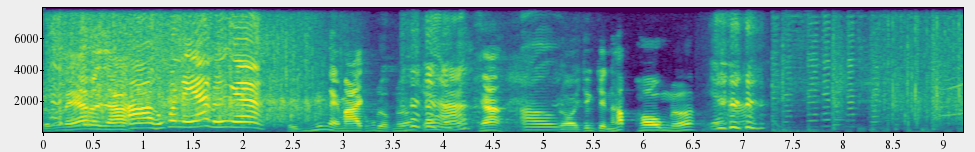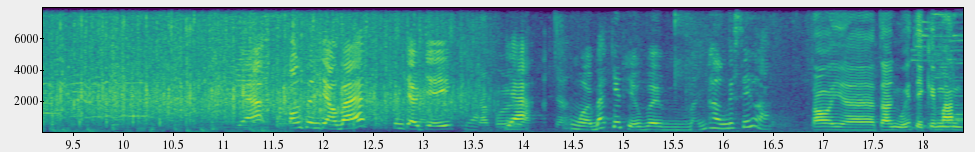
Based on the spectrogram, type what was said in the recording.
đừng có né lên nha. À không có né nữa nha. Thì miếng ngày mai cũng được nữa. Vậy hả? Nha. Ừ. Rồi chương trình hấp hôn nữa. Vậy hả Dạ, con xin chào bác, xin chào chị. Dạ, mời bác giới thiệu về bản thân tí xíu ạ. Tôi à, tên Nguyễn Thị Kim Anh,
